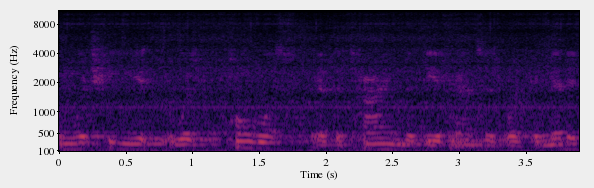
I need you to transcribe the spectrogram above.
in which he was homeless at the time that the offenses were committed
